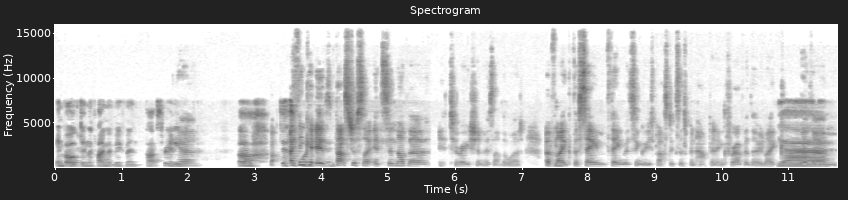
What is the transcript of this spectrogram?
involved in the climate movement that's really Yeah. Oh, I think it is. That's just like it's another iteration. Is that the word of like the same thing with single-use plastics that's been happening forever, though. Like Yeah. with um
